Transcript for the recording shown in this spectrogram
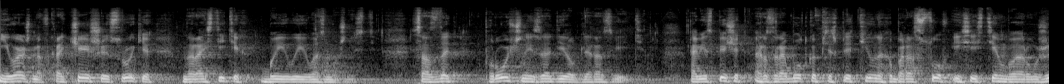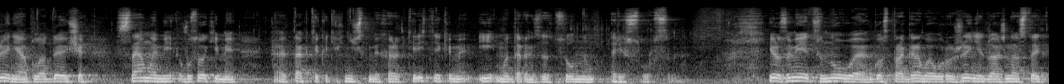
И важно в кратчайшие сроки нарастить их боевые возможности, создать прочный задел для развития, обеспечить разработку перспективных образцов и систем вооружения, обладающих самыми высокими э, тактико-техническими характеристиками и модернизационным ресурсом. И, разумеется, новая госпрограмма вооружения должна стать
